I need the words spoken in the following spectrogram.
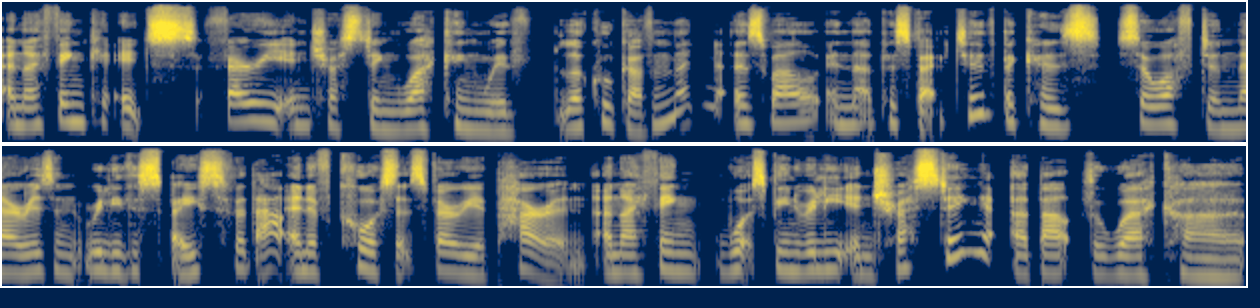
And I think it's very interesting working with local government as well in that perspective, because so often there isn't really the space for that. And of course, it's very apparent. And and I think what's been really interesting about the work uh,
